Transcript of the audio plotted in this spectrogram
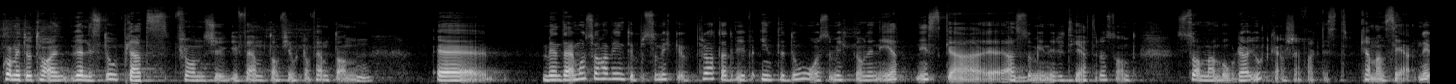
kommit att ta en väldigt stor plats från 2015, 14, 15. Mm. Men däremot så har vi inte så mycket, pratade vi inte då så mycket om den etniska, eh, alltså minoriteter och sånt, som man borde ha gjort kanske faktiskt, kan man säga nu.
